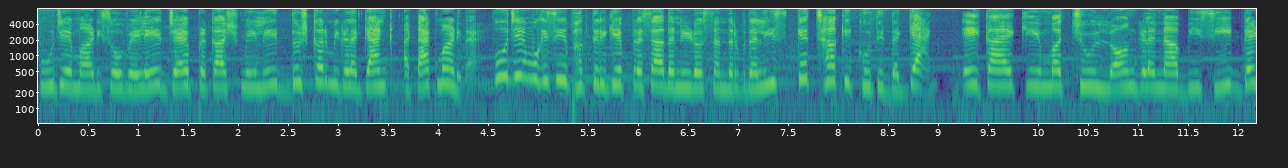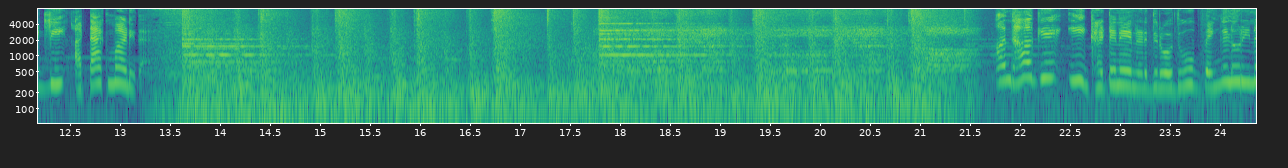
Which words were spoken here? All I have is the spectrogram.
ಪೂಜೆ ಮಾಡಿಸೋ ವೇಳೆ ಜಯಪ್ರಕಾಶ್ ಮೇಲೆ ದುಷ್ಕರ್ಮಿಗಳ ಗ್ಯಾಂಗ್ ಅಟ್ಯಾಕ್ ಮಾಡಿದೆ. ಪೂಜೆ ಮುಗಿಸಿ ಭಕ್ತರಿಗೆ ಪ್ರಸಾದ ನೀಡೋ ಸಂದರ್ಭದಲ್ಲಿ ಸ್ಕೆಚ್ ಹಾಕಿ ಕೂತಿದ್ದ ಗ್ಯಾಂಗ್ ಏಕಾಏಕಿ ಮಚ್ಚು ಲಾಂಗ್ಗಳನ್ನ ಬೀಸಿ ಡೆಡ್ಲಿ ಅಟ್ಯಾಕ್ ಮಾಡಿದೆ. ಘಟನೆ ನಡೆದಿರೋದು ಬೆಂಗಳೂರಿನ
